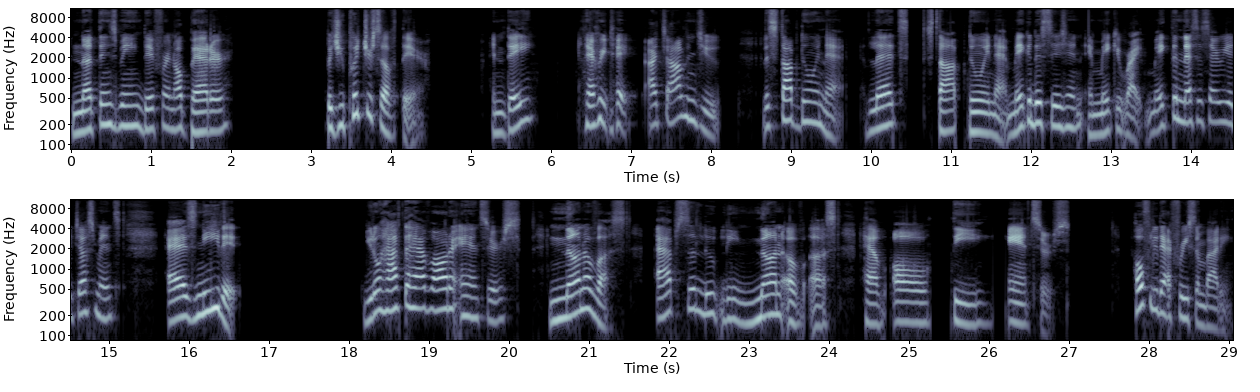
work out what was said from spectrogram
nothing's being different or better. But you put yourself there. And day and every day, I challenge you. Let's stop doing that. Let's Stop doing that. Make a decision and make it right. Make the necessary adjustments as needed. You don't have to have all the answers. None of us, absolutely none of us, have all the answers. Hopefully that frees somebody,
